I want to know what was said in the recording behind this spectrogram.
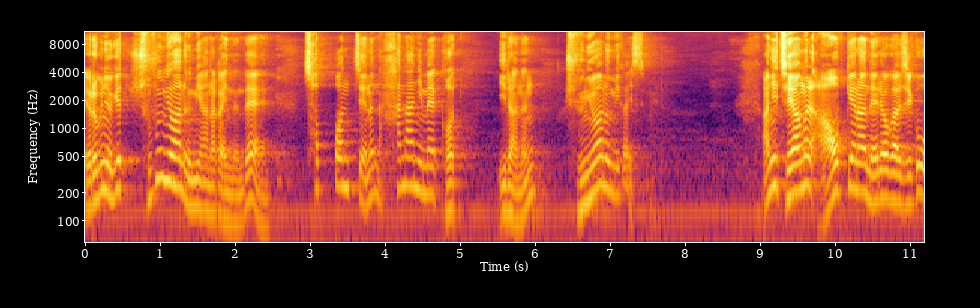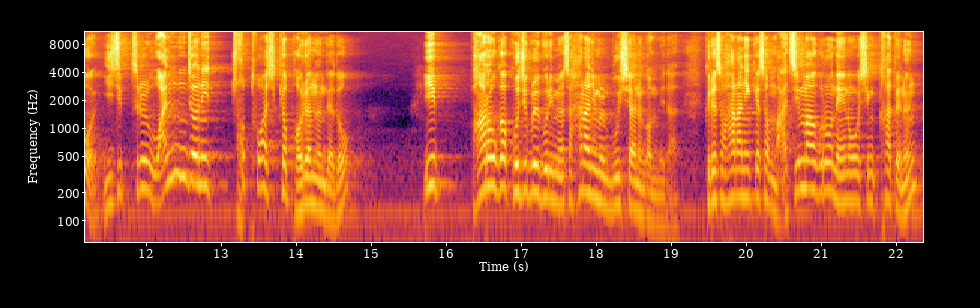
여러분 여기에 중요한 의미 하나가 있는데 첫 번째는 하나님의 것이라는 중요한 의미가 있습니다. 아니 재앙을 아홉 개나 내려가지고 이집트를 완전히 초토화시켜 버렸는데도 이 바로가 고집을 부리면서 하나님을 무시하는 겁니다. 그래서 하나님께서 마지막으로 내놓으신 카드는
